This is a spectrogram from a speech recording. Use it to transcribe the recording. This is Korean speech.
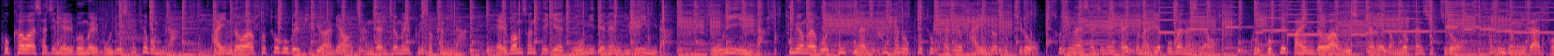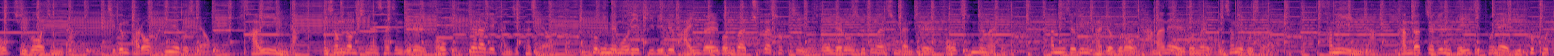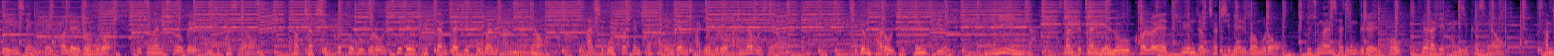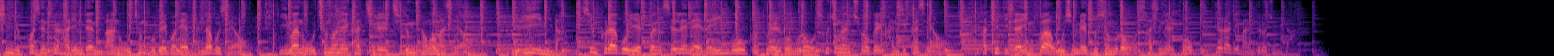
포카와 사진 앨범을 모두 살펴봅니다. 바인더와 포토북을 비교하며 장단점을 분석합니다. 앨범 선택에 도움이 되는 리뷰입니다. 5위입니다. 투명하고 튼튼한 판타노 포토카드 바인더 속지로 소중한 사진을 깔끔하게 보관하세요. 9포켓 바인더와 50장의 넉넉한 속지로 사진 정리가 더욱 즐거워집니다. 지금 바로 확인해보세요. 4위입니다. 개성 넘치는 사진들을 더욱 특별하게 간직하세요. 토비 메모리 비비드 바인더 앨범과 추가 속지 오메로 소중한 순간들을 더욱 선명하게 합리적인 가격으로 나만의 앨범을 완성해보세요. 3위입니다. 감각적인 베이지 톤의 리프 포토 인생 네컷 앨범으로 소중한 추억을 간직하세요. 접착식 포토북으로 최대 100장까지 보관 가능하며 45% 할인된 가격으로 만나보세요. 지금 바로 득템 기회 2위입니다. 산뜻한 옐로우 컬러의 투윤 접착식 앨범으로 소중한 사진들을 더욱 특별하게 간직하세요. 36% 할인된 15,900원에 만나보세요. 25,000원의 가치를 지금 경험하세요. 1위입니다. 심플하고 예쁜 셀렌의 레인보우 포토 앨범으로 소중한 추억을 간직하세요. 하트 디자인과 50매 구성으로 사진을 더욱 특별하게 만들어줍니다.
